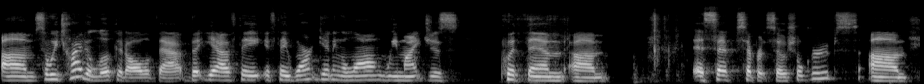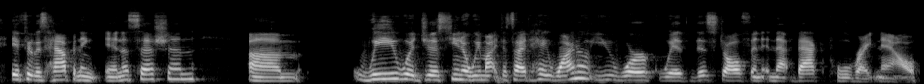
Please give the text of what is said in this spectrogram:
um, so we try to look at all of that but yeah if they if they weren't getting along we might just put them um, as se- separate social groups um, if it was happening in a session um, we would just, you know, we might decide, hey, why don't you work with this dolphin in that back pool right now?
